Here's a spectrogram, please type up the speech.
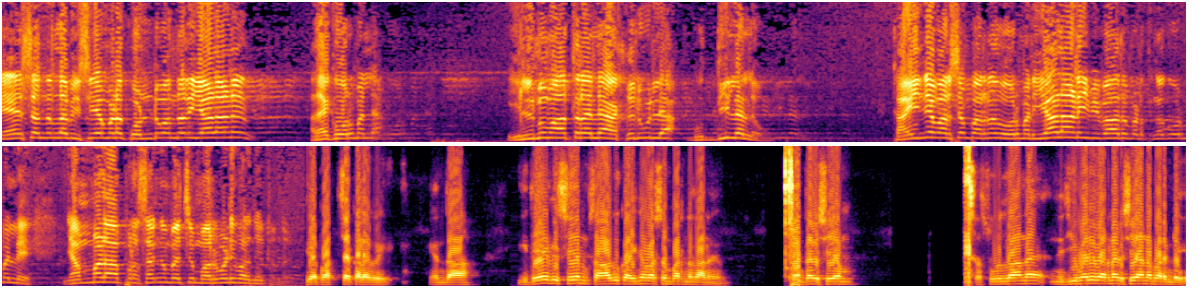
ശേഷം എന്നുള്ള വിഷയം ഇവിടെ കൊണ്ടുവന്നത് ഇയാളാണ്. അതൊക്കെ ഓർമ്മല്ല ഇൽമ മാത്രമല്ല അഖലുമില്ല ബുദ്ധിയില്ലല്ലോ. കഴിഞ്ഞ വർഷം പറഞ്ഞത് ഓർമ്മല്ല ഇയാളാണ് ഈ വിവാദം ഇവിടെ നിങ്ങൾക്ക് ഓർമ്മല്ലേ നമ്മൾ ആ പ്രസംഗം വെച്ച് മറുപടി പറഞ്ഞിട്ടുണ്ട്. പച്ചക്കളവ്. എന്താ? ഇതേ വിഷയം സാധു കഴിഞ്ഞ വർഷം പറഞ്ഞതാണ്. എന്താ വിഷയം? സസൂർദാന് നിജീവലി പറഞ്ഞ വിഷയമാണ് പറയണ്ടേ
